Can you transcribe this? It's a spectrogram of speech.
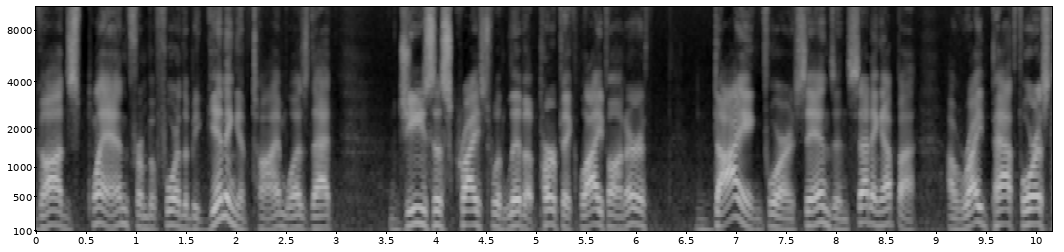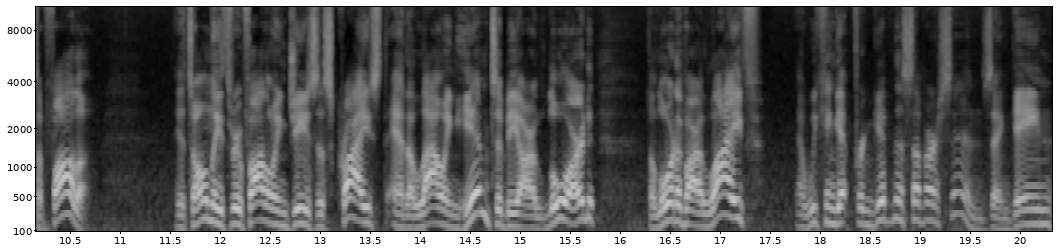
God's plan from before the beginning of time was that Jesus Christ would live a perfect life on earth, dying for our sins and setting up a, a right path for us to follow. It's only through following Jesus Christ and allowing Him to be our Lord, the Lord of our life, that we can get forgiveness of our sins and gain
